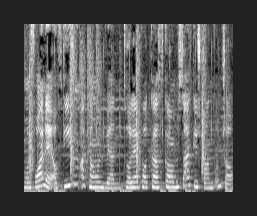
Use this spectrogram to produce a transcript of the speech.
Moin Freunde, auf diesem Account werden tolle Podcasts kommen. Seid gespannt und ciao.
